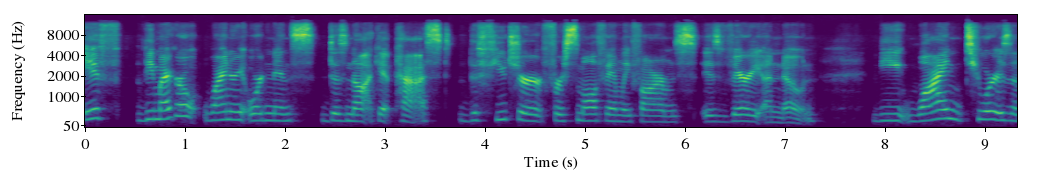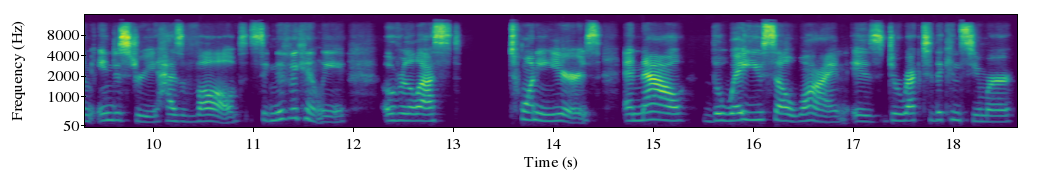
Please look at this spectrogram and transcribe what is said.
if the micro winery ordinance does not get passed, the future for small family farms is very unknown. The wine tourism industry has evolved significantly over the last 20 years. And now the way you sell wine is direct to the consumer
